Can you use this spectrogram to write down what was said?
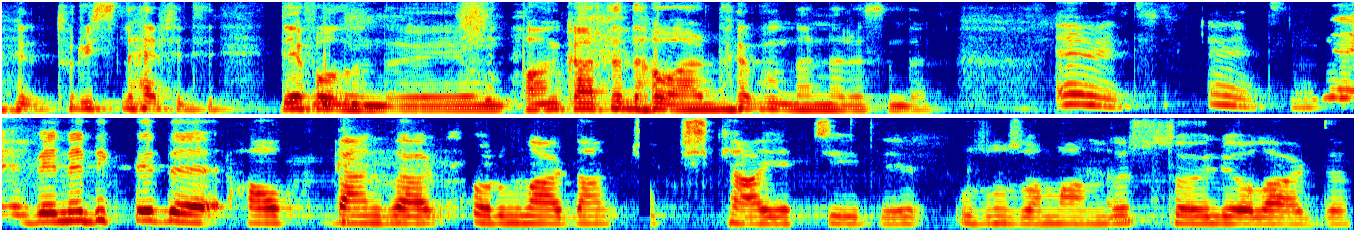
turistler defolun. ee, pankartı da vardı bunların arasında. Evet, evet. Venedik'te de halk benzer sorunlardan çok şikayetçiydi. Uzun zamandır söylüyorlardı.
